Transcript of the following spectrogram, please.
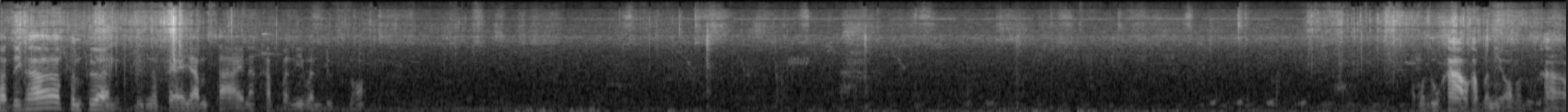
วัสดีครับเพื่อนๆดื่มกาแฟยามสายนะครับ วันนี้วันหยุดเนาะออกมาดูข้าวครับวันนี้ออกมาดูข้าว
